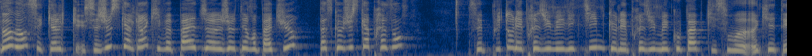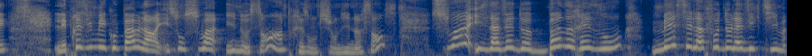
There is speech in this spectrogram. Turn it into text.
Non, non, c'est juste quelqu'un qui veut pas être jeté en pâture, parce que jusqu'à présent, c'est plutôt les présumés victimes que les présumés coupables qui sont inquiétés. Les présumés coupables, alors ils sont soit innocents, hein, présomption d'innocence, soit ils avaient de bonnes raisons, mais c'est la faute de la victime.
